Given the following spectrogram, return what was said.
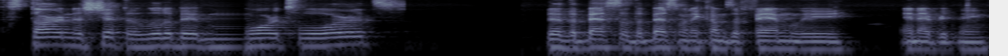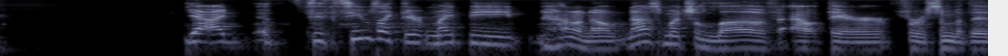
starting to shift a little bit more towards. They're the best of the best when it comes to family and everything. Yeah, I, it seems like there might be, I don't know, not as much love out there for some of the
